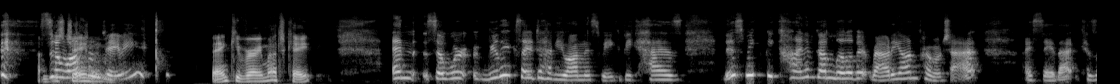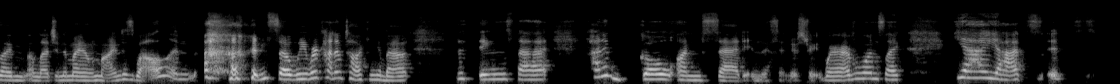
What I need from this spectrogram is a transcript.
so welcome, Jamie. Jamie. Thank you very much, Kate. And so we're really excited to have you on this week because this week we kind of got a little bit rowdy on promo chat. I say that because I'm a legend in my own mind as well. And, and so we were kind of talking about the things that kind of go unsaid in this industry where everyone's like yeah yeah it's it's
